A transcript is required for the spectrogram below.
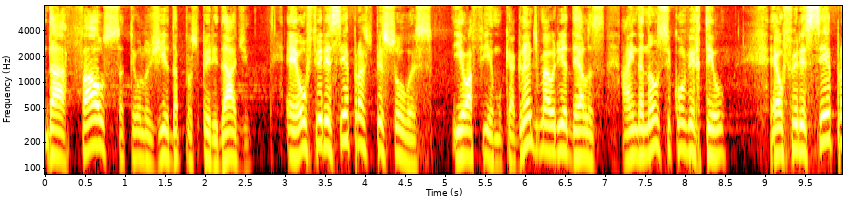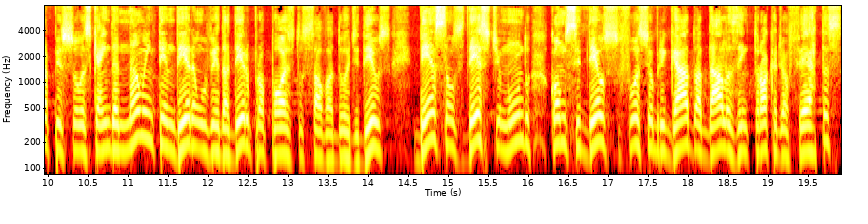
da falsa teologia da prosperidade é oferecer para as pessoas, e eu afirmo que a grande maioria delas ainda não se converteu, é oferecer para pessoas que ainda não entenderam o verdadeiro propósito salvador de Deus, bênçãos deste mundo, como se Deus fosse obrigado a dá-las em troca de ofertas,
